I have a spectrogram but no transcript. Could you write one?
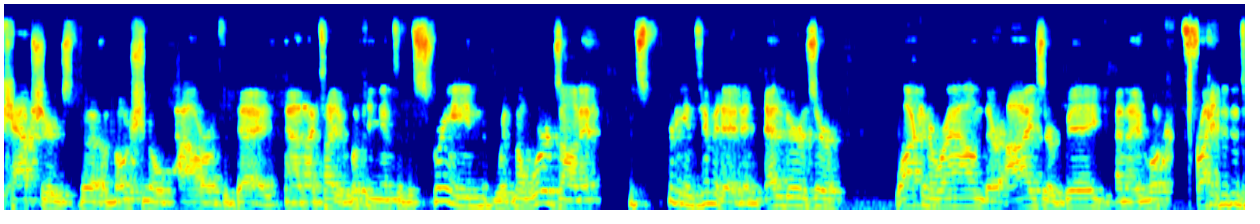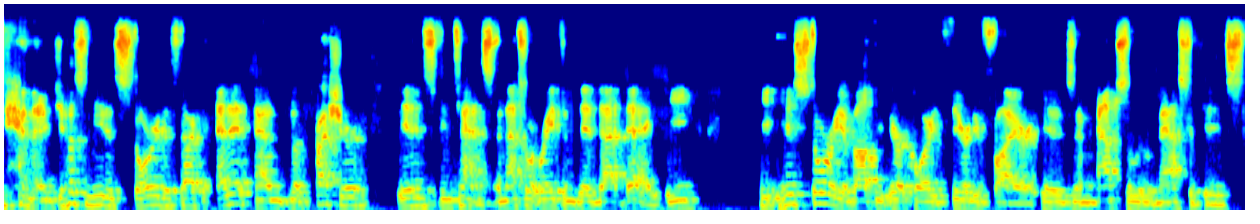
captures the emotional power of the day. And I tell you, looking into the screen with no words on it, it's pretty intimidating. Editors are walking around, their eyes are big and they look frightened and they just need a story to start to edit. And the pressure is intense. And that's what Rathom did that day. He his story about the Iroquois Theater Fire is an absolute masterpiece.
